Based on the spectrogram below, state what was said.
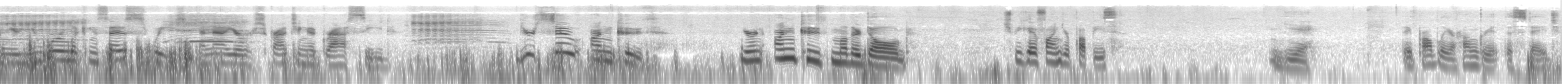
on you. You were looking so sweet, and now you're scratching a grass seed. You're so uncouth. You're an uncouth mother dog. Should we go find your puppies? Yeah. They probably are hungry at this stage.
